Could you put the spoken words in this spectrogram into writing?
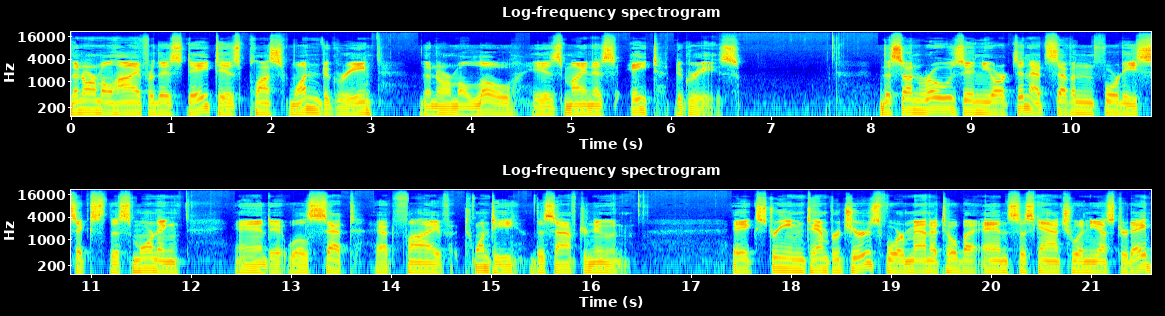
The normal high for this date is plus 1 degree. The normal low is minus 8 degrees. The sun rose in Yorkton at 7:46 this morning and it will set at 5:20 this afternoon. Extreme temperatures for Manitoba and Saskatchewan yesterday.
